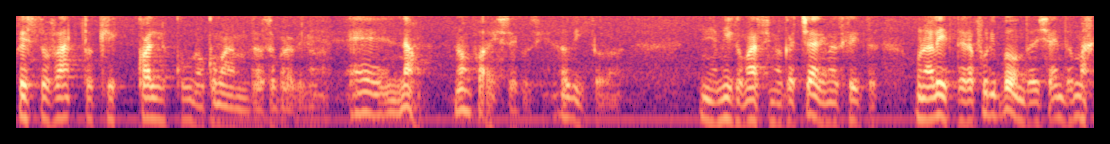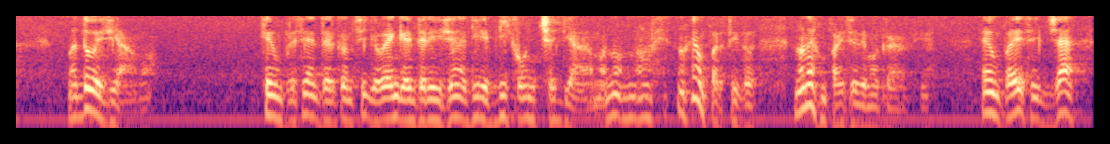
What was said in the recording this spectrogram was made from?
questo fatto che qualcuno comanda sopra di noi. Eh, no, non può essere così, lo dico. Il mio amico Massimo Cacciari mi ha scritto una lettera furibonda dicendo ma, ma dove siamo? Che un Presidente del Consiglio venga in televisione a dire vi concediamo, non, non, è, non è un partito, non è un paese democratico, è un paese già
